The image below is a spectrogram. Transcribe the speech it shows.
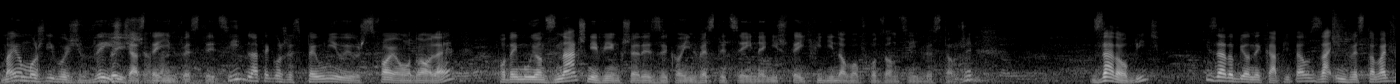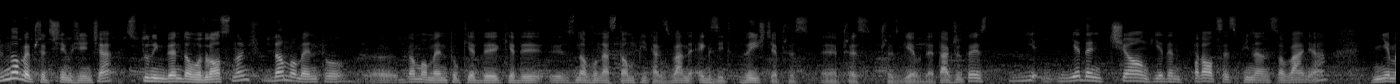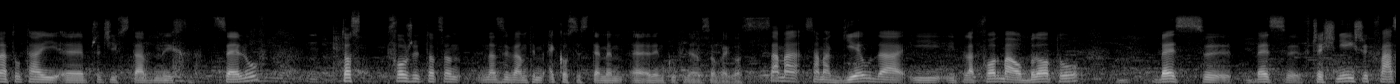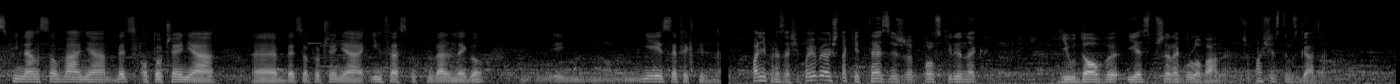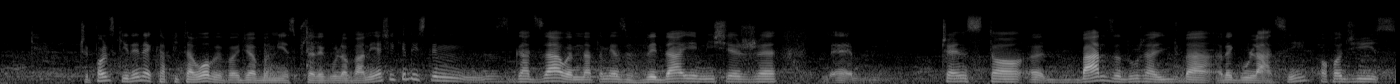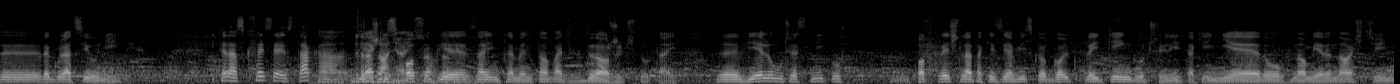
mają możliwość wyjścia, Wyjścia, z tej tak. inwestycji, dlatego że spełniły już swoją rolę, podejmując znacznie większe ryzyko inwestycyjne niż w tej chwili nowo wchodzący inwestorzy, zarobić i zarobiony kapitał zainwestować w nowe przedsięwzięcia, z którymi będą rosnąć do momentu, e, do momentu kiedy, kiedy e, znowu nastąpi tak zwany exit, wyjście przez, e, przez, przez giełdę. Także to jest je, jeden ciąg, jeden proces finansowania. Nie ma tutaj przeciwstawnych celów. To tworzy to, co nazywam tym ekosystemem e, rynku finansowego. Sama, sama giełda i, i platforma obrotu bez, bez wcześniejszych faz finansowania, bez otoczenia, e, bez otoczenia infrastrukturalnego nie jest efektywna. Panie prezesie, pojawiają się takie tezy, że polski rynek giełdowy jest przeregulowany. Czy pan się z tym zgadza? Czy polski rynek kapitałowy, powiedziałbym, jest przeregulowany? Ja się kiedyś z tym zgadzałem, natomiast wydaje mi się, że e, często e, bardzo duża liczba regulacji pochodzi z e, regulacji unijnych. I teraz kwestia jest taka, w Wdrażania jaki sposób je zaimplementować, wdrożyć tutaj. Wielu uczestników podkreśla takie zjawisko gold platingu, czyli takiej nierównomierności,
